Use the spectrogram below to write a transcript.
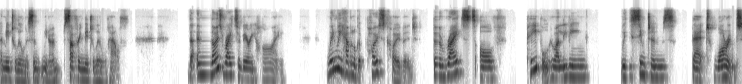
a mental illness and you know suffering mental ill health and those rates are very high. When we have a look at post covid the rates of people who are living with symptoms that warrant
